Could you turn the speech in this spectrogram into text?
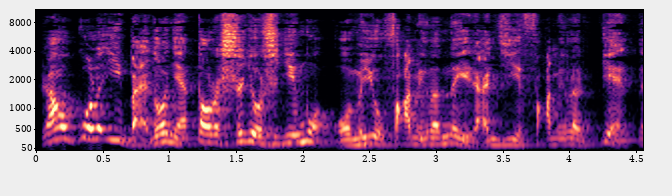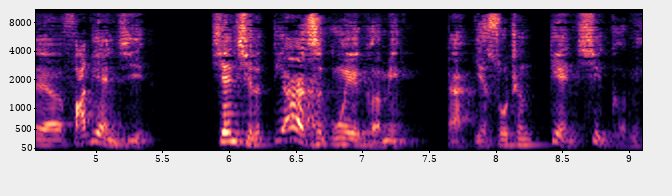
然后过了一百多年，到了十九世纪末，我们又发明了内燃机，发明了电呃发电机，掀起了第二次工业革命，哎，也俗称电气革命。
